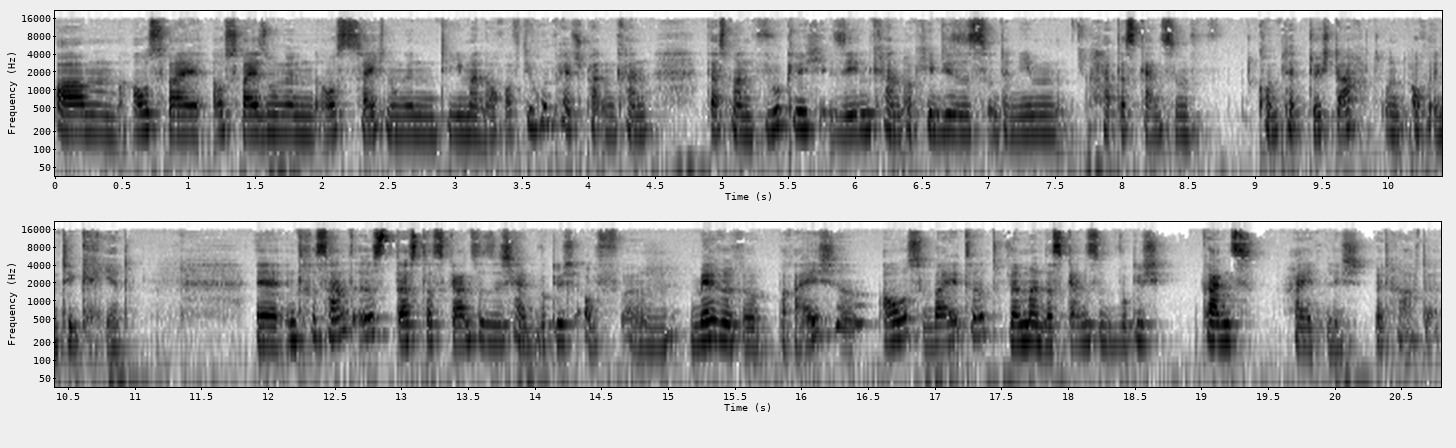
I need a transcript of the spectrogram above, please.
ähm, Auswei Ausweisungen, Auszeichnungen, die man auch auf die Homepage packen kann, dass man wirklich sehen kann, okay, dieses Unternehmen hat das Ganze komplett durchdacht und auch integriert. Äh, interessant ist, dass das Ganze sich halt wirklich auf ähm, mehrere Bereiche ausweitet, wenn man das Ganze wirklich ganzheitlich betrachtet.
